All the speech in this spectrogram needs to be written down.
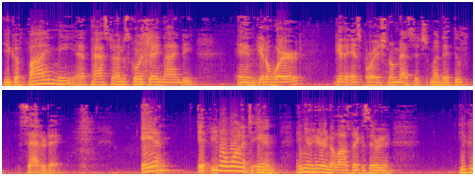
You can find me at Pastor underscore J90 and get a word, get an inspirational message Monday through Saturday. And if you don't want it to end and you're here in the Las Vegas area, you can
